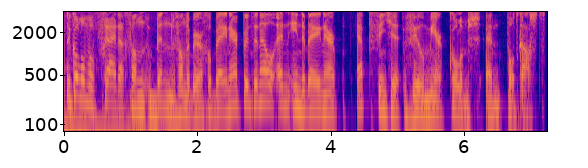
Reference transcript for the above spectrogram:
De column op vrijdag van Ben van der Burg op bnr.nl. En in de BNR-app vind je veel meer columns en podcasts.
